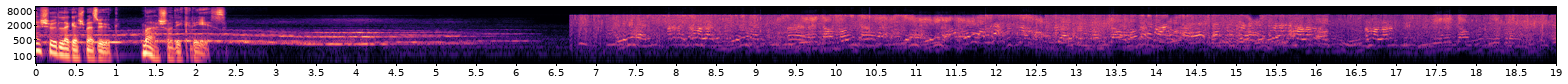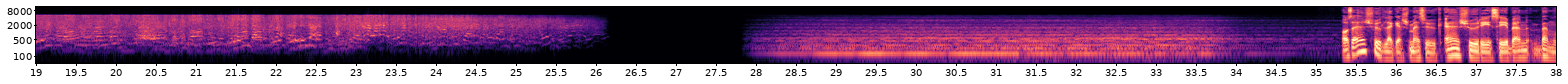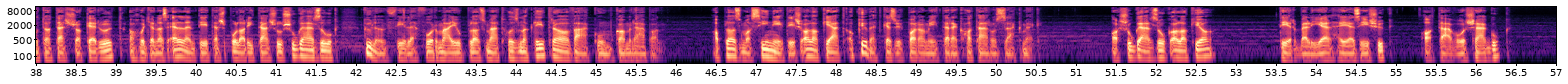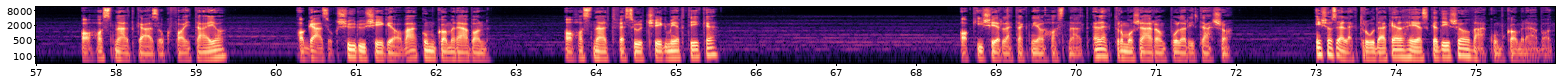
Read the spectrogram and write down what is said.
elsődleges mezők, második rész. Az elsődleges mezők első részében bemutatásra került, ahogyan az ellentétes polaritású sugárzók különféle formájú plazmát hoznak létre a vákumkamrában. A plazma színét és alakját a következő paraméterek határozzák meg. A sugárzók alakja, térbeli elhelyezésük, a távolságuk, a használt gázok fajtája, a gázok sűrűsége a vákumkamrában, a használt feszültség mértéke, a kísérleteknél használt elektromos áram polaritása és az elektródák elhelyezkedése a vákumkamrában.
